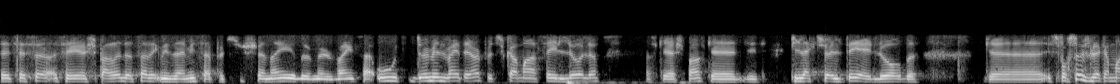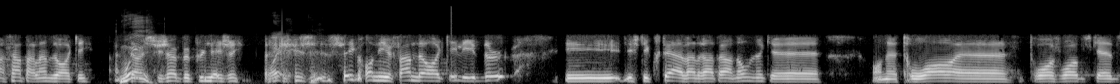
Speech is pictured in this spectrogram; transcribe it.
C'est ça. Je parlais de ça avec mes amis. Ça peut-tu finir 2020? Ça, ou 2021, peux-tu commencer là, là? Parce que je pense que puis l'actualité est lourde. C'est pour ça que je voulais commencer en parlant du hockey. C'est un sujet un peu plus léger. je sais qu'on est fans de hockey les deux. Et je t'écoutais avant de rentrer en nombre que on a trois, euh, trois joueurs du, du,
